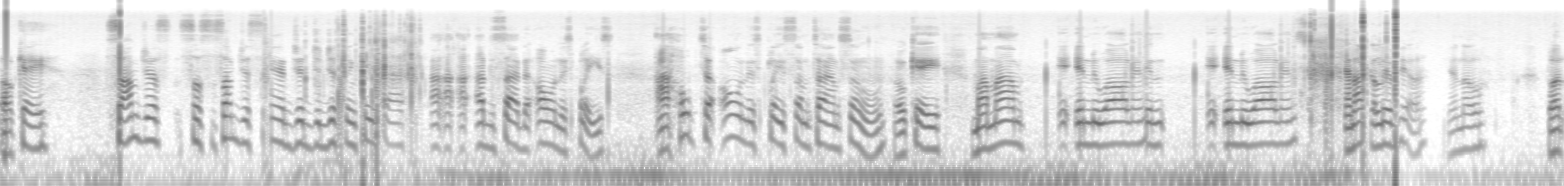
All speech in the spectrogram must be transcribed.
Okay. So I'm just so, so I'm just saying just, just in case I, I I decide to own this place. I hope to own this place sometime soon. Okay. My mom in New Orleans in, in New Orleans and I can live here, you know. But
